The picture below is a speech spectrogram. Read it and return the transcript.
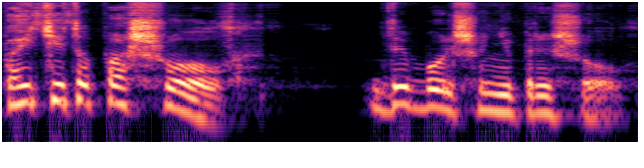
Пойти-то пошел, да больше не пришел.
